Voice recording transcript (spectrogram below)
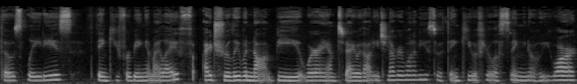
those ladies, thank you for being in my life. I truly would not be where I am today without each and every one of you. So, thank you. If you're listening, you know who you are.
